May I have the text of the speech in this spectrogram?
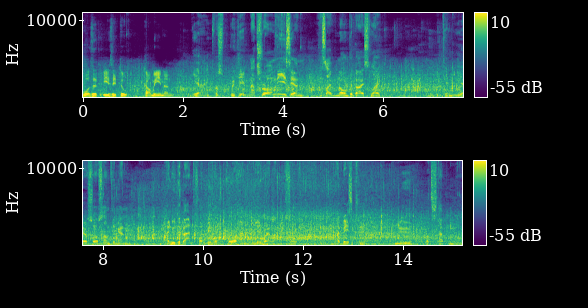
Was it easy to come in and Yeah, it was pretty natural and easy, and as I've known the guys like 10 years or something, and I knew the band from beforehand really well, and so I basically knew what's happening on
